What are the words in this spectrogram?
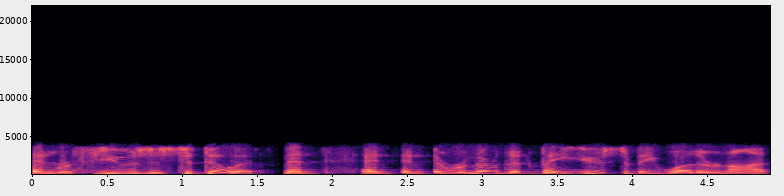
and refuses to do it? And and and remember the debate used to be whether or not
